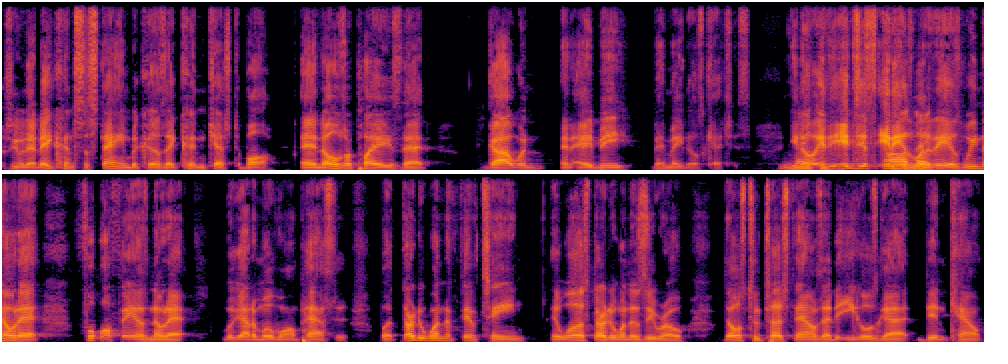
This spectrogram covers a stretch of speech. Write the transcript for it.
excuse that they couldn't sustain because they couldn't catch the ball. And those are plays that Godwin and AB they made those catches. You know, it, it just it is what it is. We know that. Football fans know that. We got to move on past it. But 31 to 15, it was 31 to 0. Those two touchdowns that the Eagles got didn't count.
